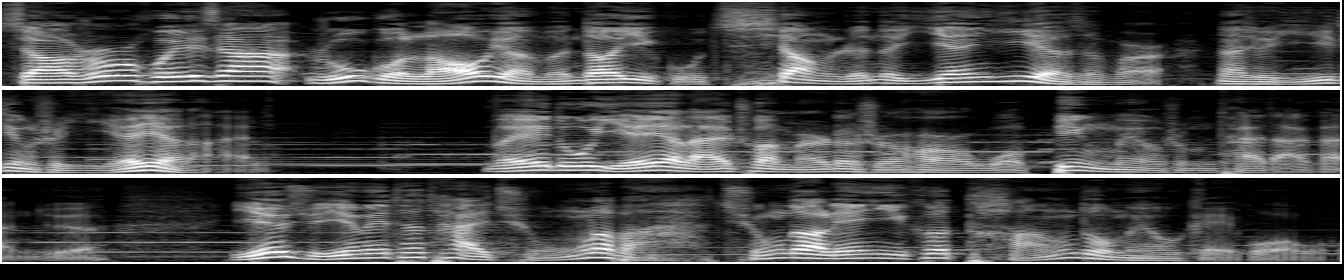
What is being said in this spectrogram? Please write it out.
小时候回家，如果老远闻到一股呛人的烟叶子味儿，那就一定是爷爷来了。唯独爷爷来串门的时候，我并没有什么太大感觉。”也许因为他太穷了吧，穷到连一颗糖都没有给过我。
